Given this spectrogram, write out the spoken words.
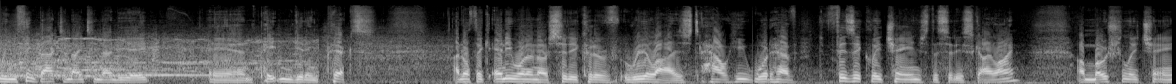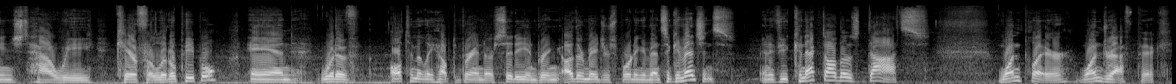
When you think back to 1998 and Peyton getting picked, I don't think anyone in our city could have realized how he would have physically changed the city's skyline, emotionally changed how we care for little people, and would have ultimately helped brand our city and bring other major sporting events and conventions. And if you connect all those dots, one player, one draft pick,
